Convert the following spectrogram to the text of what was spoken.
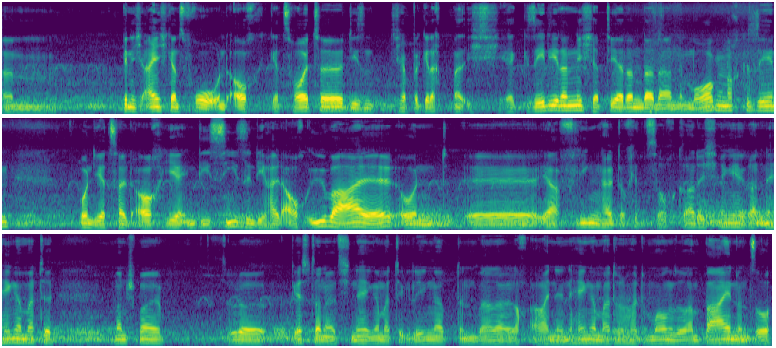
ähm, bin ich eigentlich ganz froh. Und auch jetzt heute, diesen, ich habe gedacht, ich sehe die dann nicht, ich habe die ja dann da, da am Morgen noch gesehen. Und jetzt halt auch hier in DC sind die halt auch überall und äh, ja, fliegen halt auch jetzt auch gerade, ich hänge hier gerade eine Hängematte, manchmal oder gestern, als ich in der Hängematte gelegen habe, dann war da noch eine in der Hängematte und heute Morgen so am Bein und so.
